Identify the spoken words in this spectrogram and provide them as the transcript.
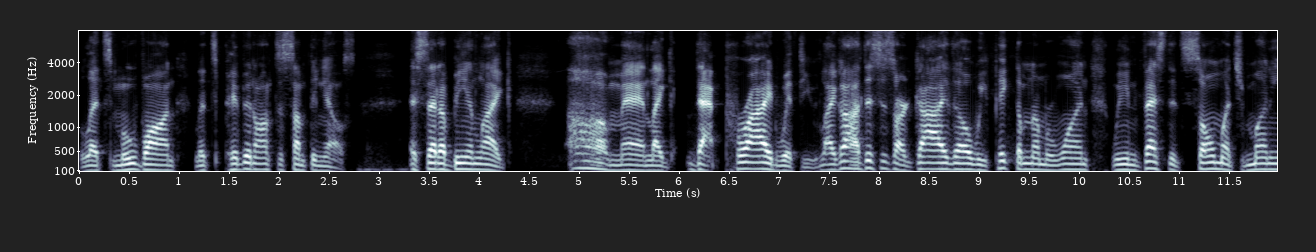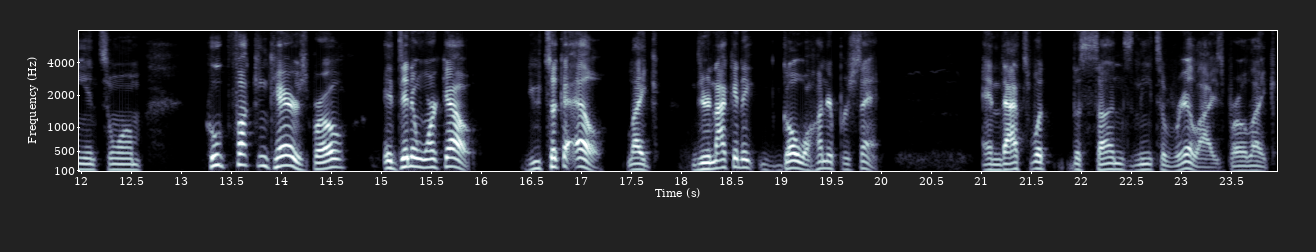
Let's move on. Let's pivot on to something else. Instead of being like oh man, like that pride with you. Like, oh, this is our guy, though. We picked him number one. We invested so much money into him. Who fucking cares, bro? It didn't work out. You took a L. Like, you're not gonna go 100%. And that's what the Suns need to realize, bro. Like,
